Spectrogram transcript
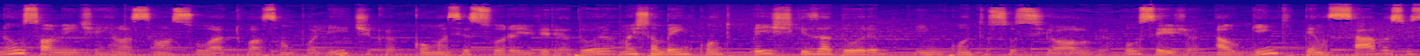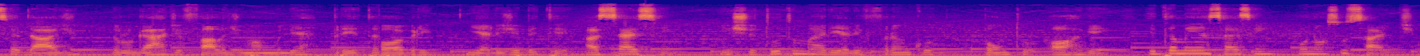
não somente em relação à sua atuação política como assessora e vereadora, mas também enquanto pesquisadora e enquanto socióloga, ou seja, alguém que pensava a sociedade no lugar de fala de uma mulher preta, pobre e LGBT. Acessem institutomariellefranco.org e também acessem o nosso site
